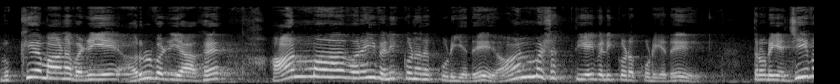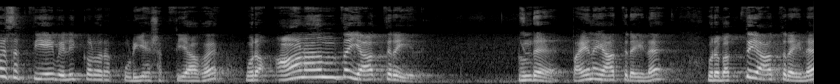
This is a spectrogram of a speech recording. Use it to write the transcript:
முக்கியமான வழியே அருள் வழியாக ஆன்மாவரை வெளிக்கொணரக்கூடியது ஆன்ம சக்தியை வெளிக்கொணரக்கூடியது. தன்னுடைய ஜீவசக்தியை வெளிக்கொணரக்கூடிய சக்தியாக ஒரு ஆனந்த யாத்திரை இது. இந்த பயண யாத்திரையில் ஒரு பக்தி யாத்திரையில்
